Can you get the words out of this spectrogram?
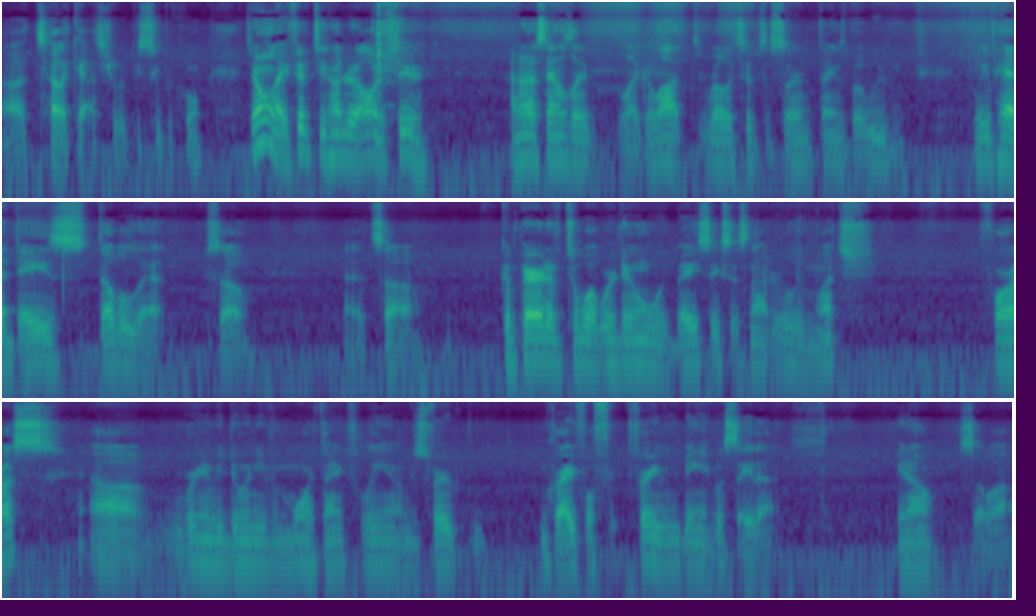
uh, Telecaster would be super cool. They're only like $1,500 too. I know it sounds like, like a lot relative to certain things, but we've, we've had days double that. So it's uh, comparative to what we're doing with BASIX. It's not really much for us. Uh, we're gonna be doing even more, thankfully. And I'm just very grateful for, for even being able to say that. You know, so uh,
